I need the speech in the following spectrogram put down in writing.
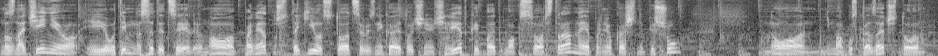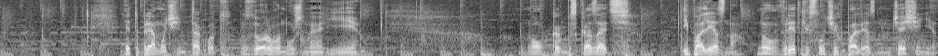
назначению и вот именно с этой целью. Но понятно, что такие вот ситуации возникают очень-очень редко, и поэтому аксессуар странный, я про него, конечно, напишу, но не могу сказать, что это прям очень так вот здорово, нужно и, ну, как бы сказать, и полезно. Ну, в редких случаях полезно, чаще нет.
